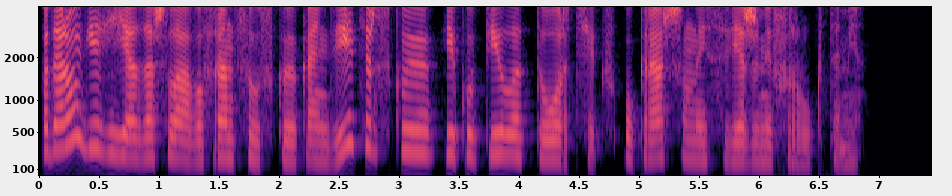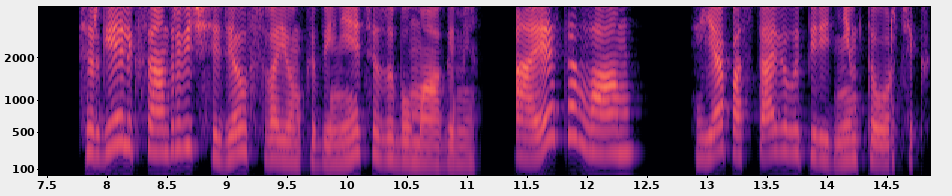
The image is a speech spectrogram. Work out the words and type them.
По дороге я зашла во французскую кондитерскую и купила тортик, украшенный свежими фруктами. Сергей Александрович сидел в своем кабинете за бумагами. «А это вам!» Я поставила перед ним тортик.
